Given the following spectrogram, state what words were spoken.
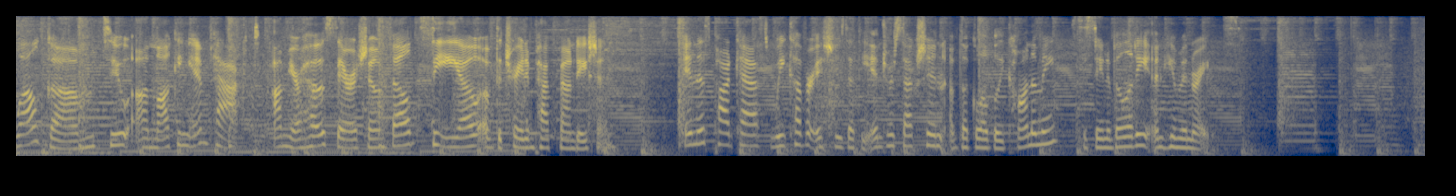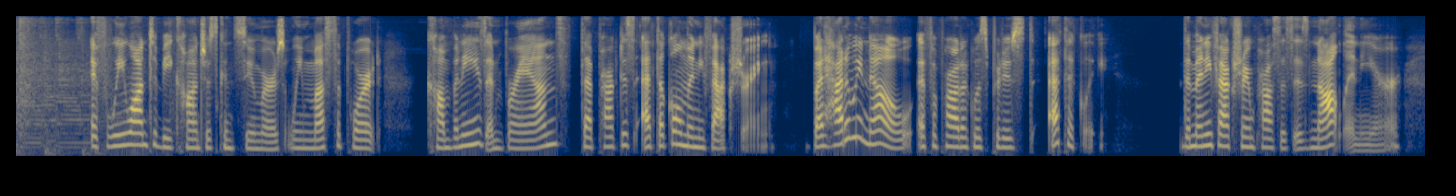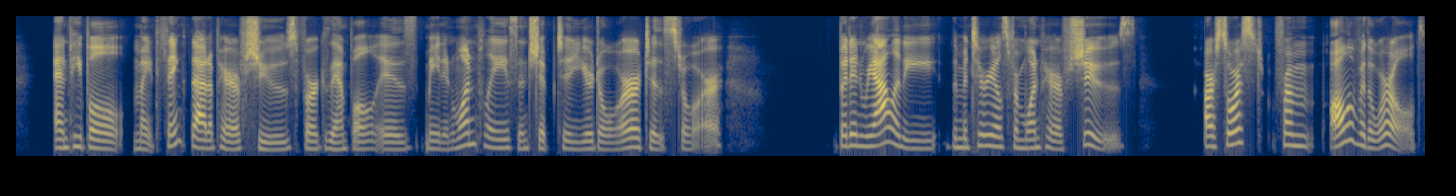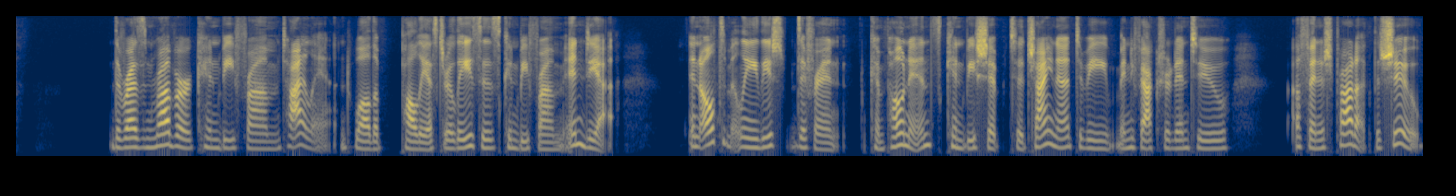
Welcome to Unlocking Impact. I'm your host, Sarah Schoenfeld, CEO of the Trade Impact Foundation. In this podcast, we cover issues at the intersection of the global economy, sustainability, and human rights. If we want to be conscious consumers, we must support companies and brands that practice ethical manufacturing. But how do we know if a product was produced ethically? The manufacturing process is not linear, and people might think that a pair of shoes, for example, is made in one place and shipped to your door or to the store. But in reality, the materials from one pair of shoes are sourced from all over the world. The resin rubber can be from Thailand, while the polyester laces can be from India. And ultimately, these different components can be shipped to China to be manufactured into a finished product, the shoe.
